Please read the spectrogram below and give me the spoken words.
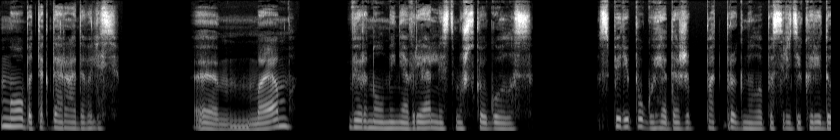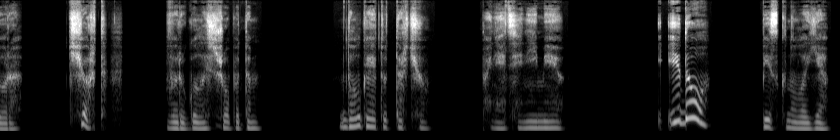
Мы оба тогда радовались. «Эм, мэм?» — вернул меня в реальность мужской голос. С перепугу я даже подпрыгнула посреди коридора. «Чёрт!» — выругалась шепотом. «Долго я тут торчу? Понятия не имею». «Иду!» — пискнула я.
